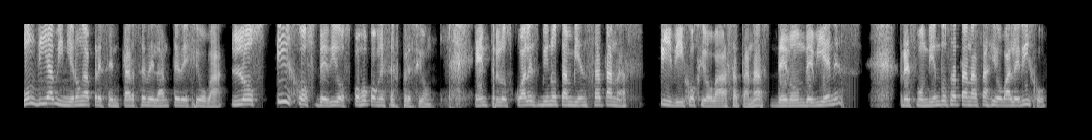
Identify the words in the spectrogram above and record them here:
Un día vinieron a presentarse delante de Jehová los hijos de Dios, ojo con esa expresión, entre los cuales vino también Satanás y dijo Jehová a Satanás, ¿de dónde vienes? Respondiendo Satanás a Jehová le dijo,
